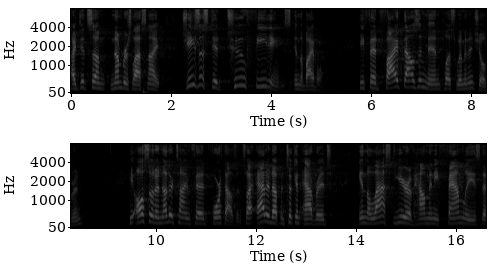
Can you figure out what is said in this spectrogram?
I did some numbers last night. Jesus did two feedings in the Bible. He fed 5,000 men plus women and children. He also at another time fed 4,000. So I added up and took an average in the last year of how many families that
